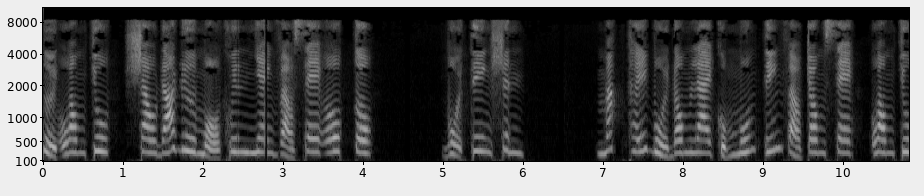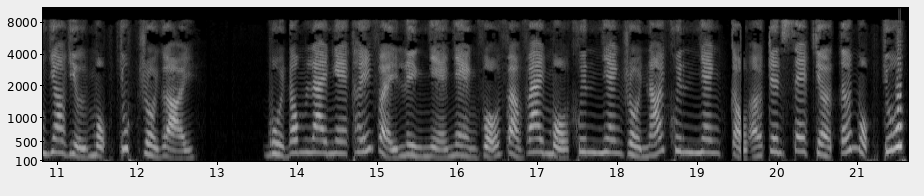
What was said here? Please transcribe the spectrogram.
người ông Chu, sau đó đưa mộ khuyên nhan vào xe ô tô. Bùi tiên sinh. Mắt thấy bùi đông lai cũng muốn tiến vào trong xe, Ông Chu do dự một chút rồi gọi. Bùi Đông Lai nghe thấy vậy liền nhẹ nhàng vỗ vào vai mộ khuyên nhan rồi nói khuyên nhan cậu ở trên xe chờ tới một chút.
